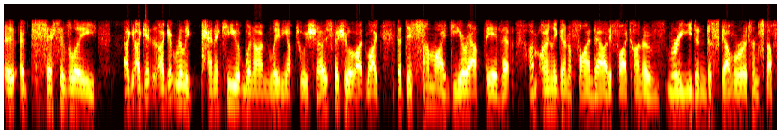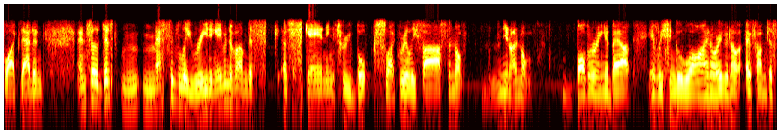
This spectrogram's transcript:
uh, obsessively I, I get I get really panicky when I'm leading up to a show, especially like like that there's some idea out there that I'm only going to find out if I kind of read and discover it and stuff like that. And and so just m- massively reading, even if I'm just uh, scanning through books like really fast and not you know not bothering about every single line, or even if I'm just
